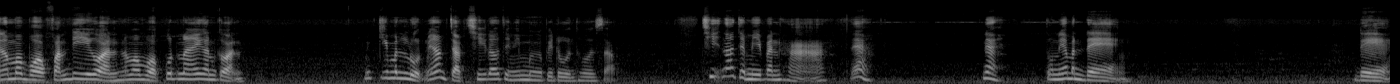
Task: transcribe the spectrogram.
เรามาบอกฝันดีก่อนเรามาบอกกุ๊ดไนท์กันก่อน เมื่อกี้มันหลุดแม่อ้ำจับชี้แล้วทีนี้มือไปโดนโทรศัพท์ ชิน่าจะมีปัญหา เนี่ย เนี่ย ตรงนี้มันแดง แดง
